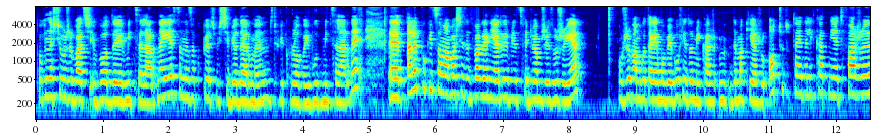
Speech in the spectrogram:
powinno się używać wody micelarnej. Jestem na zakupie oczywiście biodermy, czyli królowej wód micelarnych, e, ale póki co mam właśnie te dwa garniery, więc stwierdziłam, że je zużyję. Używam go, tak jak mówię, głównie do, do makijażu oczu, tutaj delikatnie twarzy.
